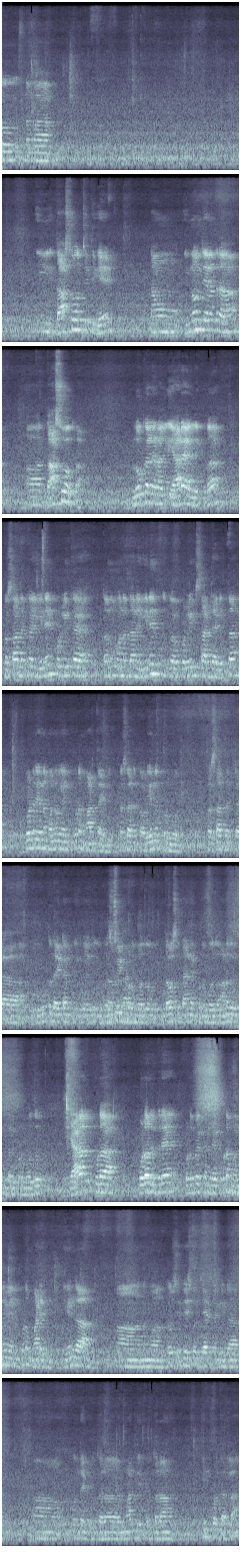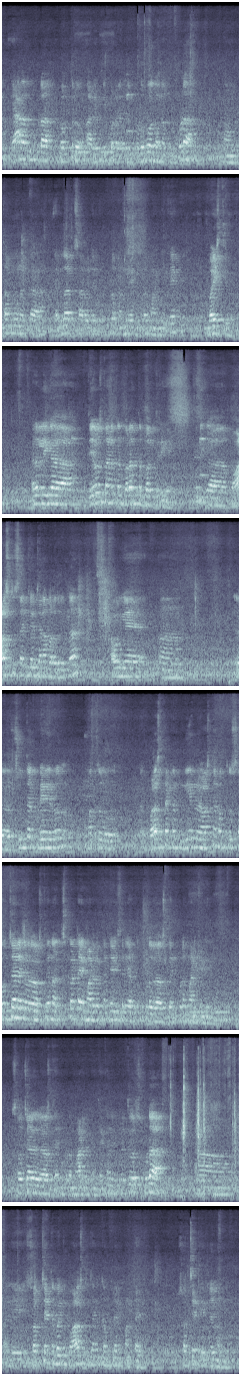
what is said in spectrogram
ನಮ್ಮ ಈ ದಾಸೋಹ ನಾವು ಇನ್ನೊಂದು ಏನಂದ್ರೆ ಲೋಕಲ್ ಲೋಕಲ್ನರಾಗಲಿ ಯಾರೇ ಆಗಲಿ ಕೂಡ ಪ್ರಸಾದಕ್ಕೆ ಏನೇನು ಕೊಡ್ಲಿಕ್ಕೆ ತನು ಮನದಾನ ಏನೇನು ಕೊಡ್ಲಿಕ್ಕೆ ಸಾಧ್ಯ ಆಗುತ್ತಾ, ಕೊಡ್ರಿ ಅನ್ನೋ ಮನವಿಯನ್ನು ಕೂಡ ಮಾಡ್ತಾ ಇದ್ವಿ. ಪ್ರಸಾದಕ್ಕೆ ಅವ್ರು ಏನೋ ಕೊಡ್ಬೋದು? ಪ್ರಸಾದಕ್ಕೆ ಊಟದ ಐಟಮ್ ಸ್ವೀಟ್ ಕೊಡ್ಬೋದು, ದವಸ ಧಾನ್ಯ ಕೊಡ್ಬೋದು, ಹಣದ ರೂಪದಲ್ಲಿ ಕೊಡ್ಬೋದು. ಯಾರಾದರೂ ಕೂಡ ಕೊಡೋರಿದ್ರೆ ಕೊಡಬೇಕಂದ್ರೆ ಕೂಡ ಮನವಿಯನ್ನು ಕೂಡ ಮಾಡಿದ್ವಿ ಹೆಂಗ ನಮ್ಮ ಗವಿಸಿದ್ದೇಶ್ವರ ಜಾತ್ರೆಗೀಗ ಮುಂದೆ ಕೊಡ್ತಾರ ಮಾದರಿ ಕೊಡ್ತಾರ, ಹಿಂಗೆ ಕೊಡ್ತಾರಲ್ಲ, ಯಾರಾದರೂ ಕೂಡ ಭಕ್ತರು ಆ ರೀತಿ ಕೊಡೋದ್ರಲ್ಲಿ ಕೊಡ್ಬೋದು ಅನ್ನೋದನ್ನು ಕೂಡ ತಮ್ಮ ಮೂಲಕ ಎಲ್ಲ ಸಾರ್ವಜನಿಕರು ಕೂಡ ಮನವಿಯನ್ನು ಕೂಡ ಮಾಡಲಿಕ್ಕೆ ಬಯಸ್ತೀವಿ. ಅದರಲ್ಲಿ ಈಗ ದೇವಸ್ಥಾನಕ್ಕೆ ಬರೋಂಥ ಭಕ್ತರಿಗೆ ಈಗ ಭಾಳಷ್ಟು ಸಂಖ್ಯೆಯಲ್ಲಿ ಜನ ಬರೋದ್ರಿಂದ ಅವ್ರಿಗೆ ಶುದ್ಧ ಕುಡಿಯ ಮತ್ತು ಬಳಸ್ತಕ್ಕಂಥ ನೀರಿನ ವ್ಯವಸ್ಥೆ ಮತ್ತು ಶೌಚಾಲಯಗಳ ವ್ಯವಸ್ಥೆಯನ್ನು ಅಚ್ಚುಕಟ್ಟಾಗಿ ಮಾಡಬೇಕಂತೇಳಿ ಸರಿ ಅದು ಕೂಡ ವ್ಯವಸ್ಥೆಯನ್ನು ಕೂಡ ಮಾಡಿಕೊಂಡಿದ್ದೀವಿ ಶೌಚಾಲಯದ ವ್ಯವಸ್ಥೆಯನ್ನು ಕೂಡ ಮಾಡಬೇಕಂತ ಯಾಕಂದರೆ ಪ್ರತಿ ವರ್ಷ ಕೂಡ ಅಲ್ಲಿ ಸ್ವಚ್ಛತೆ ಬಗ್ಗೆ ಭಾಳಷ್ಟು ಜನ ಕಂಪ್ಲೇಂಟ್ ಮಾಡ್ತಾ ಇದ್ರು ಸ್ವಚ್ಛತೆ ಇರಲಿಲ್ಲ ಆದರೆ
